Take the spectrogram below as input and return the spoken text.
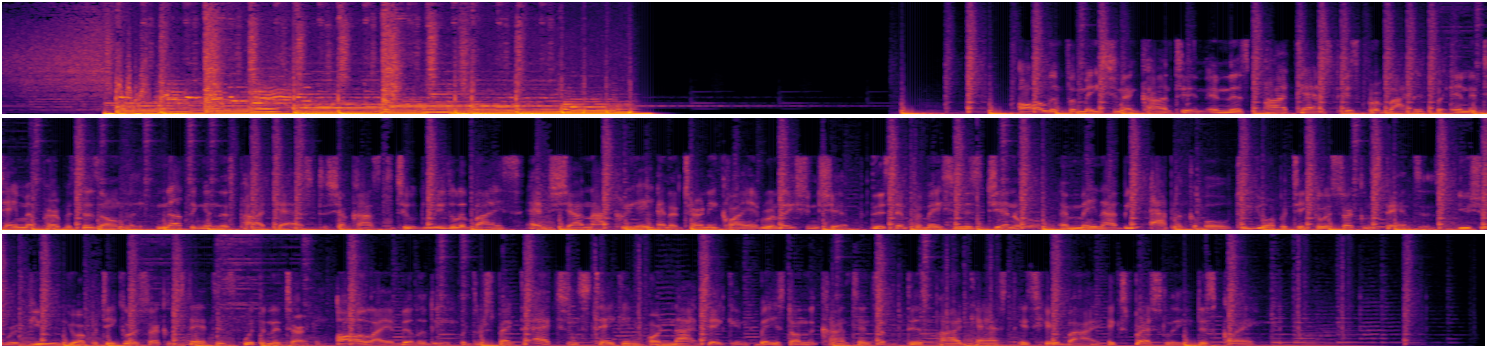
All information and content in this podcast is provided for entertainment purposes only. Nothing in this podcast shall constitute legal advice and shall not create an attorney client relationship. This information is general and may not be applicable to your particular circumstances. You should review your particular circumstances with an attorney. All liability with respect to actions taken or not taken based on the contents of this podcast is hereby expressly disclaimed.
